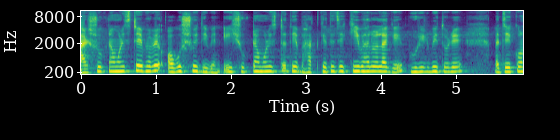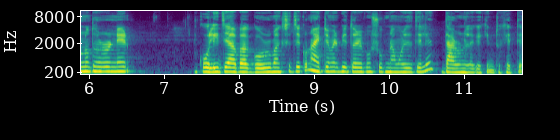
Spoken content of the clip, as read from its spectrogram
আর শুকনা মরিচটা এভাবে অবশ্যই দিবেন। এই শুকনা মরিচটা দিয়ে ভাত খেতে যে কী ভালো লাগে, ভুড়ির ভিতরে বা যে কোনো ধরনের কলিজা বা গরুর মাংসের যে কোনো আইটেমের ভিতরে এরকম শুকনো মরিচ দিলে দারুণ লাগে কিন্তু খেতে।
